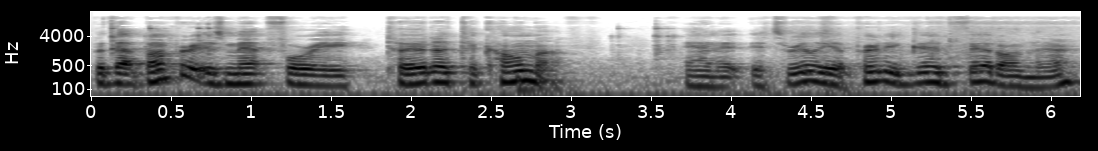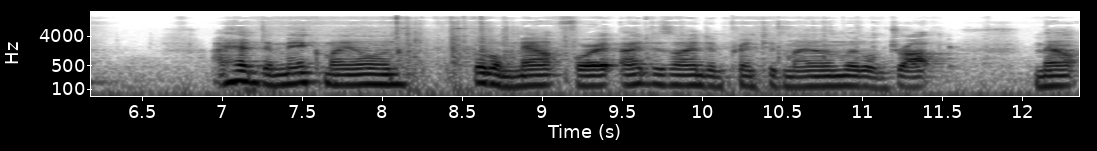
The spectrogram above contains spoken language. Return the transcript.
But that bumper is meant for a Toyota Tacoma and it, it's really a pretty good fit on there. I had to make my own little mount for it. I designed and printed my own little drop mount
